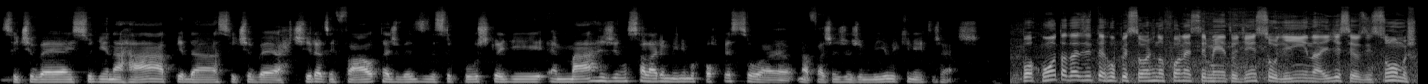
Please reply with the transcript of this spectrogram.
Se tiver insulina rápida, se tiver artiras em falta, às vezes esse custo ele é mais de um salário mínimo por pessoa, é na faixa de R$ 1.500. Por conta das interrupções no fornecimento de insulina e de seus insumos,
